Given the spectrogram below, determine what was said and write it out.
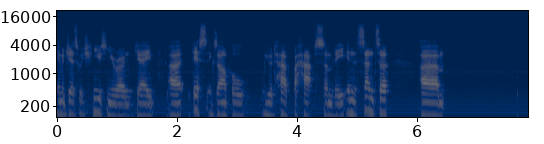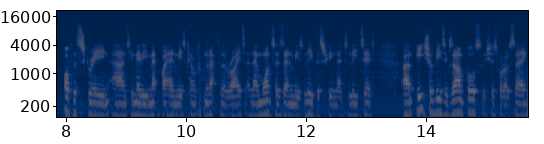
images which you can use in your own game. Uh, this example, you would have perhaps somebody in the center um, of the screen and he may be met by enemies coming from the left and the right and then once those enemies leave the screen they're deleted. Um, each of these examples, which is what I was saying,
